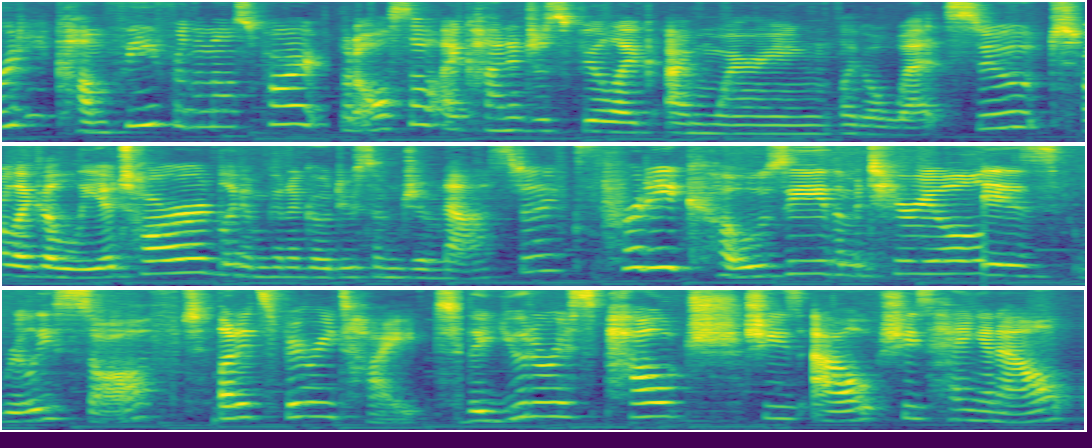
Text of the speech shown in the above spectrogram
pretty comfy for the most part, but also I kind of just feel like I'm wearing like a wetsuit or like a leotard, like I'm gonna go do some gymnastics. Pretty cozy. The material is really soft, but it's very tight. The uterus pouch, she's out, she's hanging out.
